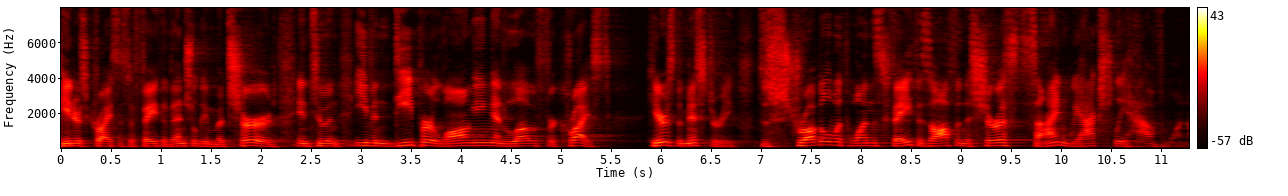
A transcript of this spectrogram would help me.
Peter's crisis of faith eventually matured into an even deeper longing and love for Christ. Here's the mystery to struggle with one's faith is often the surest sign we actually have one.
